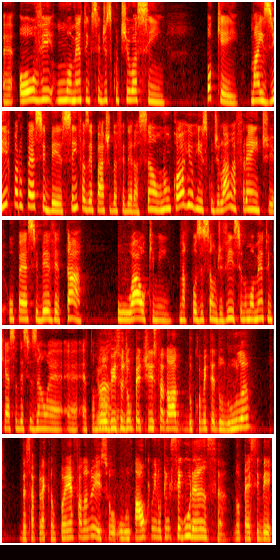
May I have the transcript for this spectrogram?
é, houve um momento em que se discutiu assim: ok, mas ir para o PSB sem fazer parte da federação não corre o risco de lá na frente o PSB vetar o Alckmin na posição de vice no momento em que essa decisão é, é, é tomada? Eu ouvi isso de um petista do, do comitê do Lula, dessa pré-campanha, falando isso. O Alckmin não tem segurança no PSB.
